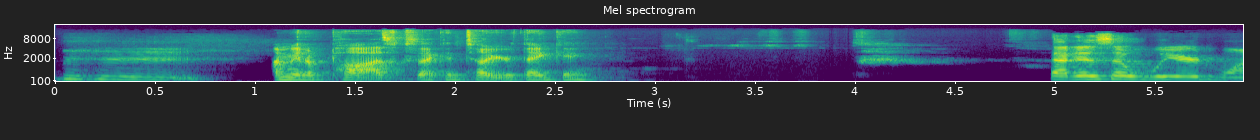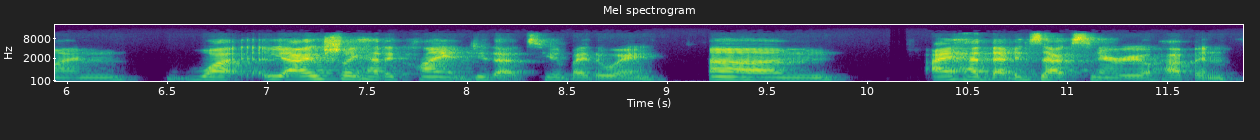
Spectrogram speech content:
Mm-hmm. I'm going to pause because I can tell you're thinking. That is a weird one. What I actually had a client do that too, by the way. Um, I had that exact scenario happen.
